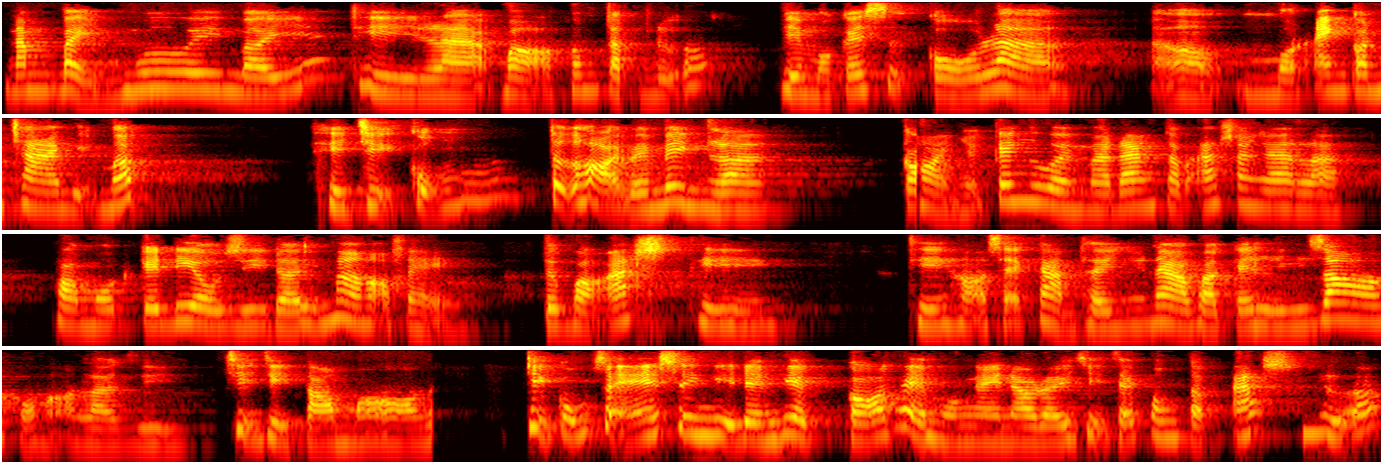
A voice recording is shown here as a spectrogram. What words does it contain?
năm 70 mấy ấy, thì là bỏ không tập nữa. Vì một cái sự cố là uh, một anh con trai bị mất. Thì chị cũng tự hỏi với mình là hỏi những cái người mà đang tập Ashtanga là hoặc một cái điều gì đấy mà họ phải từ bỏ Ash thì thì họ sẽ cảm thấy như nào và cái lý do của họ là gì? Chị chỉ tò mò chị cũng sẽ suy nghĩ đến việc có thể một ngày nào đấy chị sẽ không tập Ash nữa.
